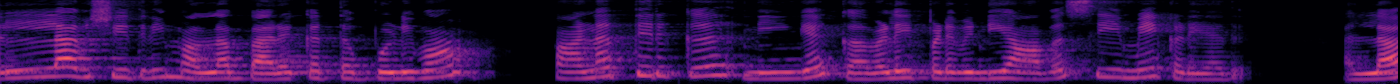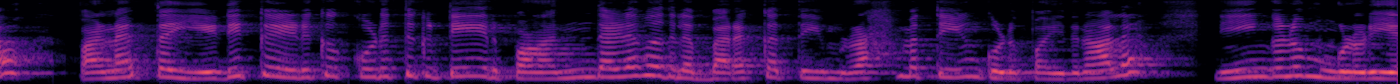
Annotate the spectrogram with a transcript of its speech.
எல்லா விஷயத்துலையும் நல்லா பறக்கத்தை பொழிவான். பணத்திற்கு நீங்கள் கவலைப்பட வேண்டிய அவசியமே கிடையாது. அல்லாஹ் பணத்தை எடுக்க எடுக்க கொடுத்துக்கிட்டே இருப்பான். அந்த அளவு அதில் பறக்கத்தையும் ரஹ்மத்தையும் கொடுப்பான். இதனால் நீங்களும் உங்களுடைய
